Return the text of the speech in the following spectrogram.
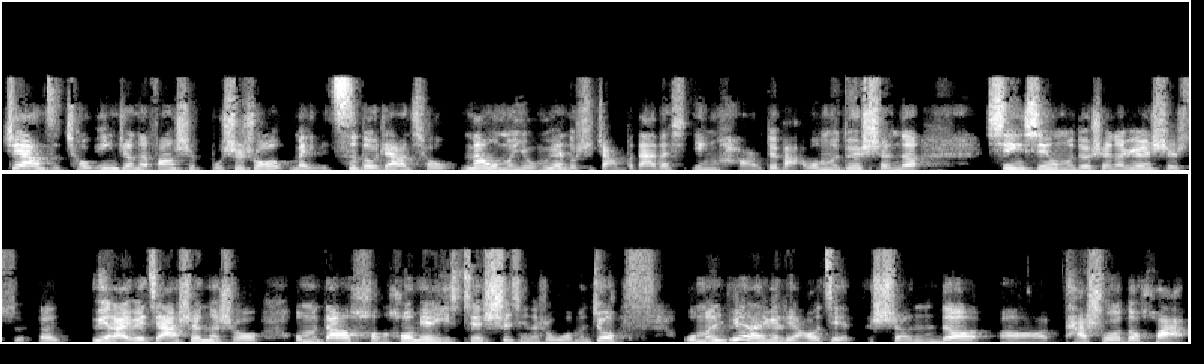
这样子求印证的方式不是说每一次都这样求，那我们永远都是长不大的婴孩，对吧？我们对神的信心，我们对神的认识，呃，越来越加深的时候，我们到很后面一些事情的时候，我们就我们越来越了解神的啊，他说的话，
